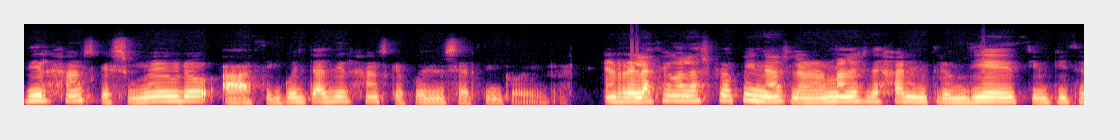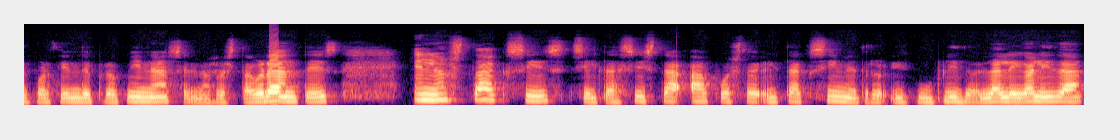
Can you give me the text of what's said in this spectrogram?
mm, dirhams, que es 1 euro, a 50 dirhams, que pueden ser 5 euros. En relación a las propinas, lo normal es dejar entre un 10 y un 15% de propinas en los restaurantes. En los taxis, si el taxista ha puesto el taxímetro y cumplido la legalidad,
